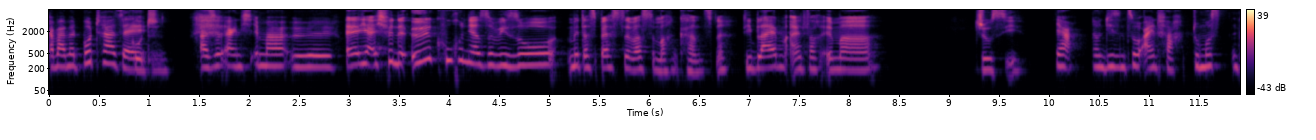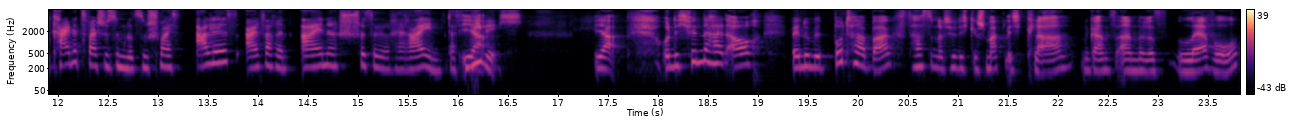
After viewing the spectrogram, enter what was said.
Aber mit Butter selten. Also eigentlich immer Öl. Äh, ja, ich finde Ölkuchen ja sowieso mit das Beste, was du machen kannst. Ne? Die bleiben einfach immer juicy. Ja, und die sind so einfach. Du musst keine zwei Schüsseln benutzen. Du schmeißt alles einfach in eine Schüssel rein. Das Ja. liebe ich. Ja, und ich finde halt auch, wenn du mit Butter backst, hast du natürlich geschmacklich klar ein ganz anderes Level.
